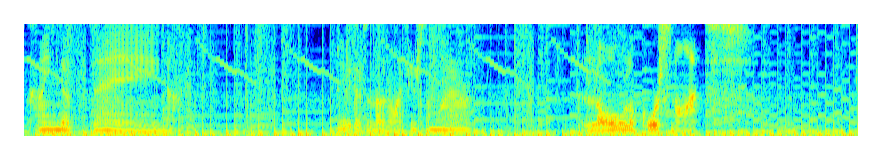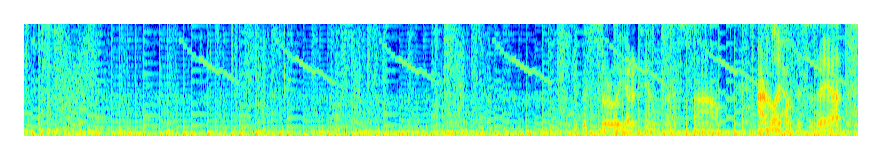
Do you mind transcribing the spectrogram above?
kind of thing. Maybe there's another life here somewhere. Lol, of course not. This is a really good attempt though, so I really hope this is it.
